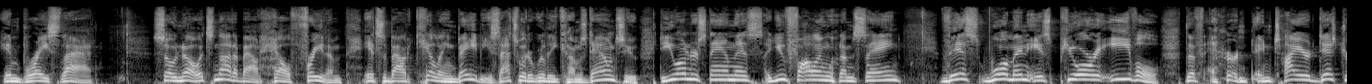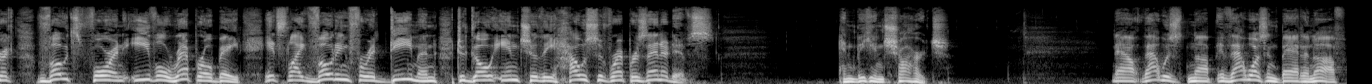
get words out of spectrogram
embrace that. So, no, it's not about health freedom. It's about killing babies. That's what it really comes down to. Do you understand this? Are you following what I'm saying? This woman is pure evil. The, her entire district votes for an evil reprobate. It's like voting for a demon to go into the House of Representatives and be in charge. Now, that was not, if that wasn't bad enough,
